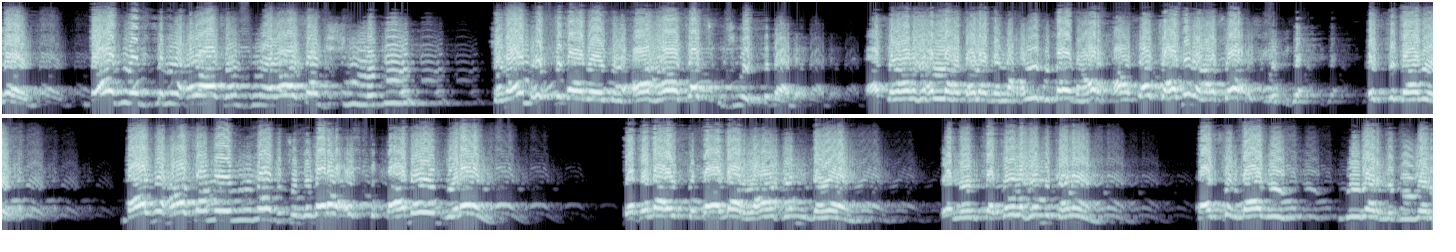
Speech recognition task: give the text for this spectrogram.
بعض الجميع حواس حواس شيء چنان استفاده ہے آہا سچ کسی استفاده أصلا اللہ تعالی نے نحوی بعد ہر حاسا چاہے حاسا استفاده بعض حاسا موجود ہے کہ بغیر استفاده جران بغیر استفاده راہم بیان ومنتقل هم کنن ایسے دیگر دیگر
